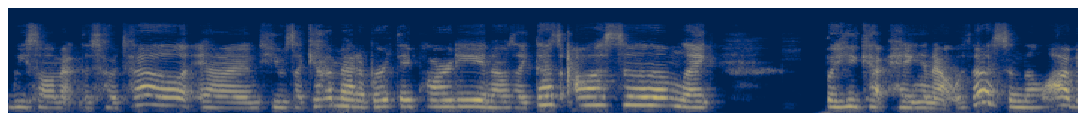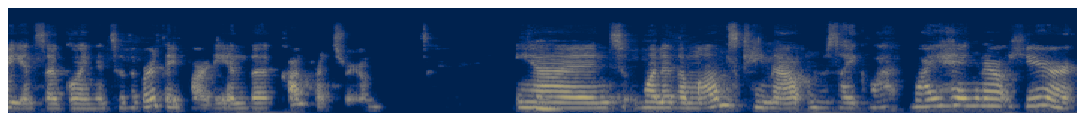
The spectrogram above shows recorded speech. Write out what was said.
we saw him at this hotel and he was like yeah i'm at a birthday party. And i was like that's awesome. Like but he kept hanging out with us in the lobby instead of going into the birthday party in the conference room. Hmm. and one of the moms came out and was like why, why hanging out here?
